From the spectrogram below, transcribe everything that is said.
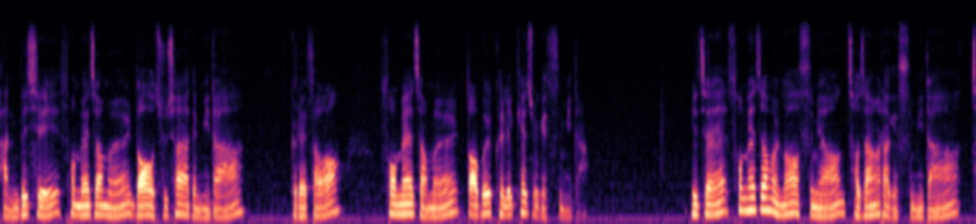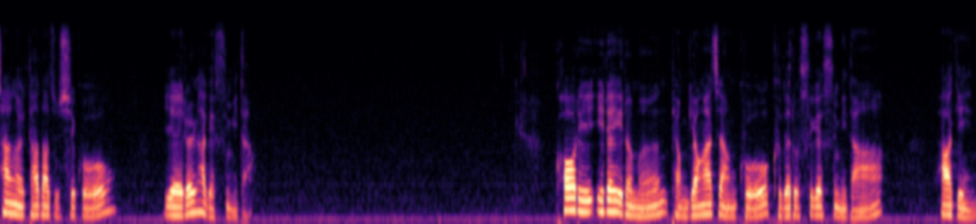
반드시 소매점을 넣어 주셔야 됩니다. 그래서 소매점을 더블 클릭해 주겠습니다. 이제 소매점을 넣었으면 저장을 하겠습니다. 창을 닫아 주시고 예를 하겠습니다. 쿼리 1의 이름은 변경하지 않고 그대로 쓰겠습니다. 확인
